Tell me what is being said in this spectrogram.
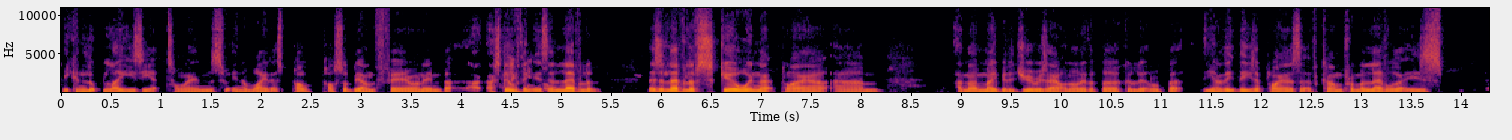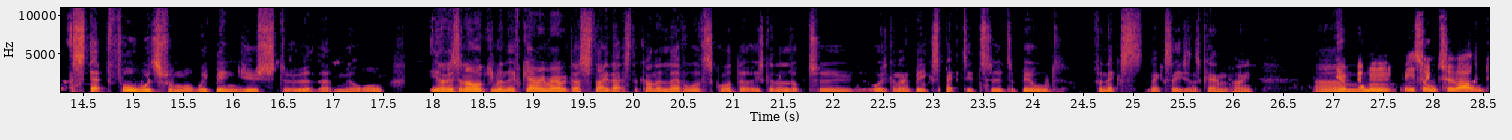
he can look lazy at times in a way that's po- possibly unfair on him, but I, I still think there's a level of there's a level of skill in that player. Um, I know maybe the jury's out on Oliver Burke a little, but you know th- these are players that have come from a level that is a step forwards from what we've been used to at, at Millwall. You know, there's an argument if Gary Rowett does stay, that's the kind of level of squad that he's going to look to, or he's going to be expected to to build for next next season's campaign. Um, Mm, but it's all too old.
